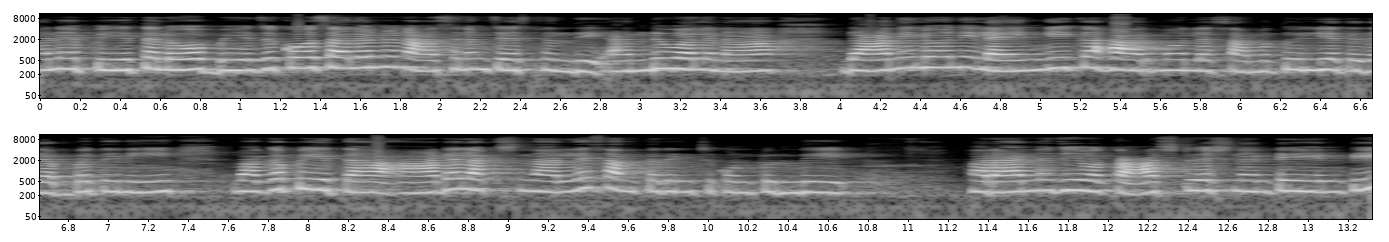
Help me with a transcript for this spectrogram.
అనే పీతలో బీజకోశాలను నాశనం చేస్తుంది. అందువలన దానిలోని లైంగిక హార్మోన్ల సమతుల్యత దెబ్బతిని మగపీత ఆడ లక్షణాల్ని సంతరించుకుంటుంది. పరాన్నజీవ కాస్ట్రేషన్ అంటే ఏంటి?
